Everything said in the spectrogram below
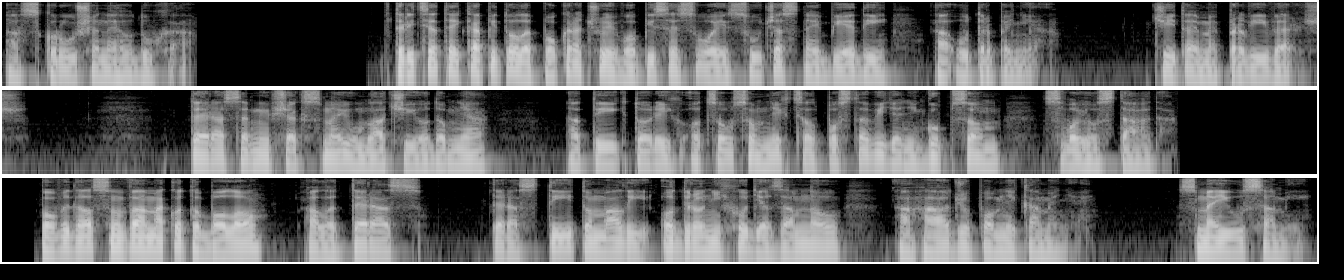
a skrúšeného ducha. V 30. kapitole pokračuje v opise svojej súčasnej biedy a utrpenia. Čítajme prvý verš. Teraz sa mi však smejú mladší odo mňa a tí, ktorých otcov som nechcel postaviť ani gupsom svojho stáda. Povedal som vám, ako to bolo, ale teraz Teraz títo malí odroni chodia za mnou a hádžu po mne kamene. Smejú sa mi.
